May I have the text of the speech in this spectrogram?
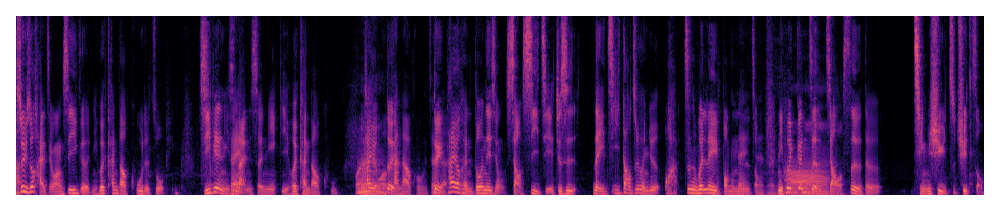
所以说海贼王是一个你会看到哭的作品。即便你是男生，你也会看到哭。他有对，看到哭，对，他有很多那种小细节，就是累积到最后，你就哇，真的会泪崩的那种。你会跟着角色的情绪去走。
